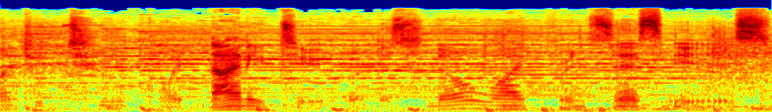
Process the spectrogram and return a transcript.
Alright, 102.92 for the Snow White Princess is.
